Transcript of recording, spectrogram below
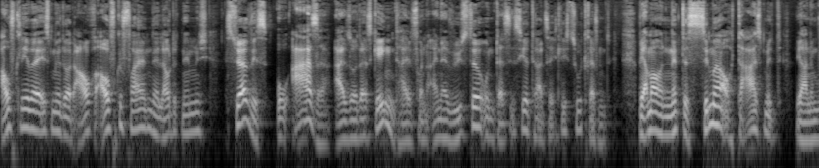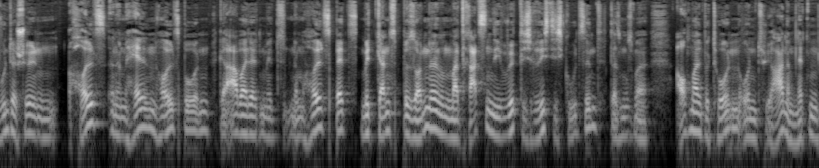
Aufkleber ist mir dort auch aufgefallen, der lautet nämlich Service Oase, also das Gegenteil von einer Wüste und das ist hier tatsächlich zutreffend. Wir haben auch ein nettes Zimmer, auch da ist mit ja einem wunderschönen Holz, einem hellen Holzboden gearbeitet, mit einem Holzbett, mit ganz besonderen Matratzen, die wirklich richtig gut sind. Das muss man auch mal betonen und ja, einem netten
